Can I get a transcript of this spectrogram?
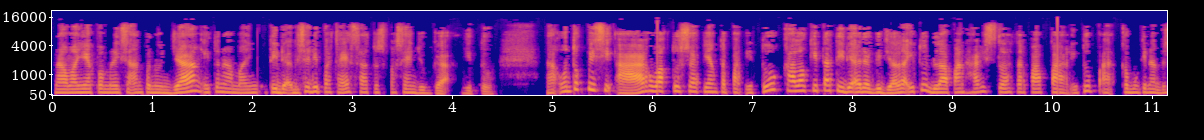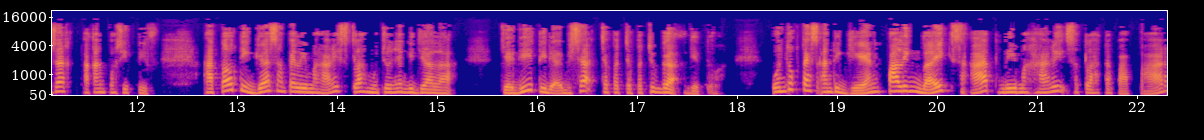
Namanya pemeriksaan penunjang itu namanya tidak bisa dipercaya 100% juga gitu. Nah, untuk PCR, waktu swab yang tepat itu, kalau kita tidak ada gejala itu 8 hari setelah terpapar, itu kemungkinan besar akan positif. Atau 3 sampai 5 hari setelah munculnya gejala. Jadi tidak bisa cepat-cepat juga gitu. Untuk tes antigen, paling baik saat 5 hari setelah terpapar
